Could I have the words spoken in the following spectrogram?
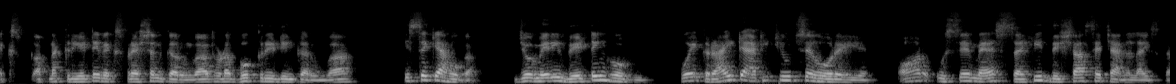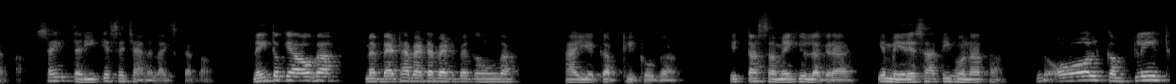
अपना क्रिएटिव एक्सप्रेशन करूँगा, थोड़ा बुक रीडिंग करूँगा, इससे क्या होगा? जो मेरी वेटिंग होगी, वो एक राइट एटीट्यूड से हो रही है और उसे मैं सही दिशा से चैनलाइज कर रहा हूँ, सही तरीके से चैनलाइज कर रहा हूँ। नहीं तो क्या होगा? मैं बैठा बैठा बैठ पे कहूँगा हाँ ये कब ठीक होगा? इतना समय क्यों लग रहा है? ये मेरे साथ ही होना था। ऑल कंप्लेंट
